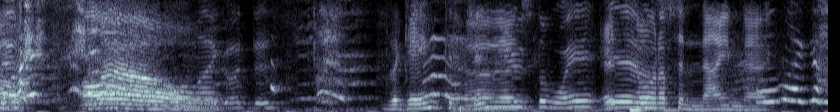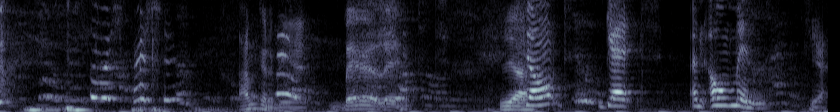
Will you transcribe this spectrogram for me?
goodness! Oh wow. Oh my goodness! The game continues uh, the way it is. It's going up to nine next. Oh my god. So much pressure. I'm gonna be it. Barely. Yeah. Don't get an omen. Yeah.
